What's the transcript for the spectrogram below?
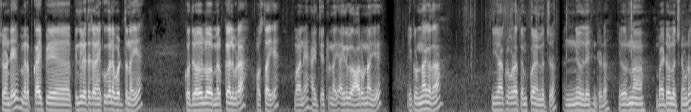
చూడండి మిరపకాయ పిందులు అయితే చాలా ఎక్కువగానే పడుతున్నాయి. కొద్ది రోజుల్లో మిరపకాయలు కూడా వస్తాయి. బాగానే ఐదు చెట్లు ఉన్నాయి. ఐదు ఆరు ఉన్నాయి. ఇక్కడ ఉన్నాయి కదా. ఈ ఆకులు కూడా తెంపుకొని వెళ్ళొచ్చు. అన్నీ వదిలేసి ఉంటాడు. ఎవరన్నా బయట వాళ్ళు వచ్చినప్పుడు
